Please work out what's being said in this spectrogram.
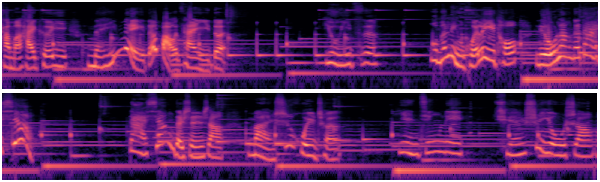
它们还可以美美的饱餐一顿。有一次，我们领回了一头流浪的大象，大象的身上满是灰尘，眼睛里全是忧伤。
